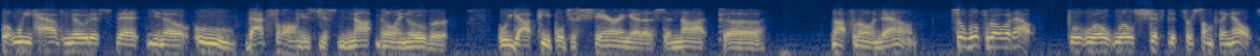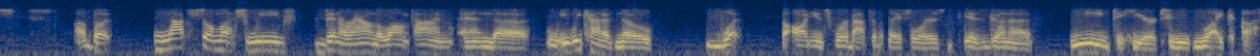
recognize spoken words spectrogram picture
but we have noticed that you know, ooh, that song is just not going over. We got people just staring at us and not uh, not throwing down, so we'll throw it out we'll we'll shift it for something else. Uh, but not so much. We've been around a long time, and uh, we, we kind of know what the audience we're about to play for is is gonna need to hear to like us.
